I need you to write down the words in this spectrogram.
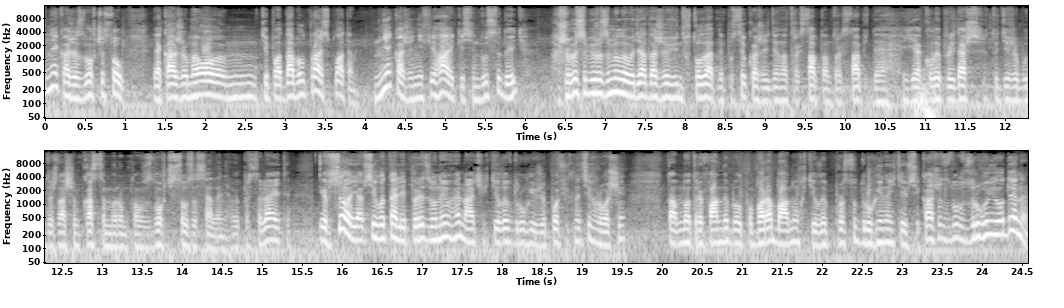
Ні, каже, з двох часов. Я кажу, ми о, м, типа дабл прайс платимо. Ні, каже, ніфіга, якийсь індус сидить. Щоб ви собі розуміли, водя навіть він в туалет не пустив, каже, йди на тракстап, там тракстап йде. Є, коли прийдеш, тоді вже будеш нашим кастомером там з двох часов заселення. Ви представляєте? І все, я всі готелі передзвонив Геначі, хотіли в другий вже пофіг на ці гроші. Там not refundable по барабану, хотіли просто другий знайти. Всі кажуть, з другої години.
